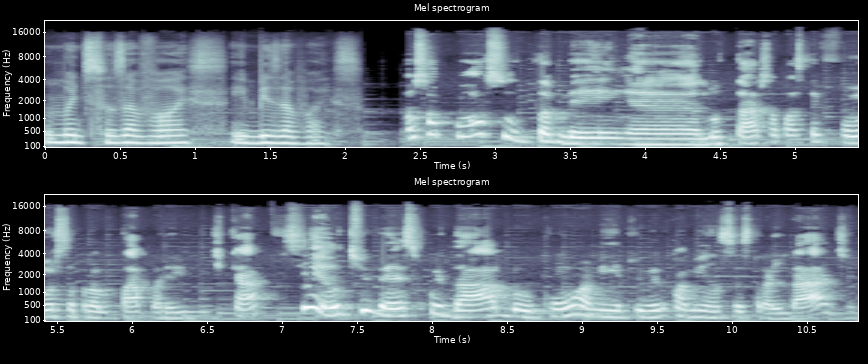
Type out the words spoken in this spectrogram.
uma de suas avós e bisavós. Eu só posso também é, lutar, só posso ter força para lutar, para reivindicar, se eu tivesse cuidado com a minha, primeiro com a minha ancestralidade,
